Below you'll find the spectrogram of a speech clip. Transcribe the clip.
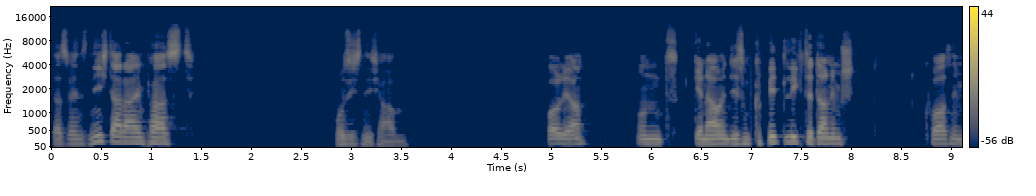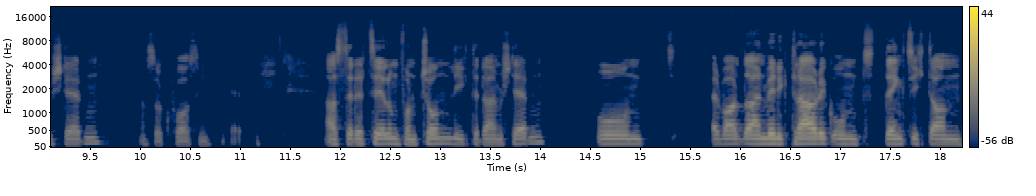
dass wenn es nicht da reinpasst, muss ich es nicht haben. Voll, ja. Und genau in diesem Kapitel liegt er dann im, quasi im Sterben. Also quasi. äh, Aus der Erzählung von John liegt er da im Sterben. Und er war da ein wenig traurig und denkt sich dann,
